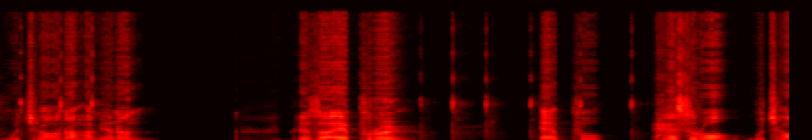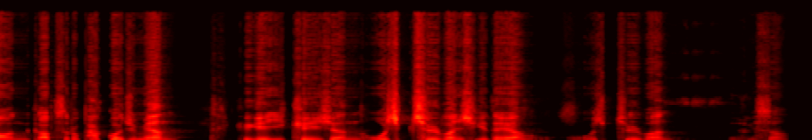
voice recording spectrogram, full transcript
무차원화 하면은 그래서 f를 f 햇으로 무차원 값으로 바꿔주면 그게 이퀘이션 57번식이 돼요. 57번. 여기서.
